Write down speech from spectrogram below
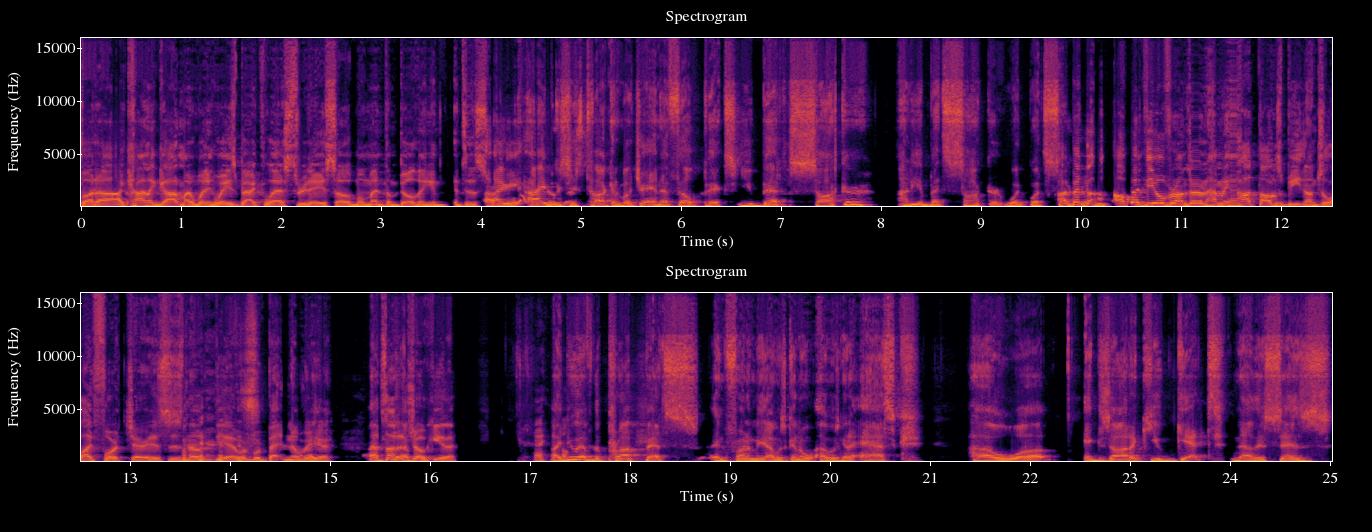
but uh, I kind of got my winning ways back the last three days. So momentum building in, into the. I, I was just talking about your NFL picks. You bet soccer. how do you bet soccer? What what's I bet the, I'll bet the over under on how many hot dogs beaten on July Fourth, Gerry. This is no yeah, we're, we're betting over here. That's not a joke either. I do have the prop bets in front of me. I was gonna I was gonna ask how uh, exotic you get. Now this says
